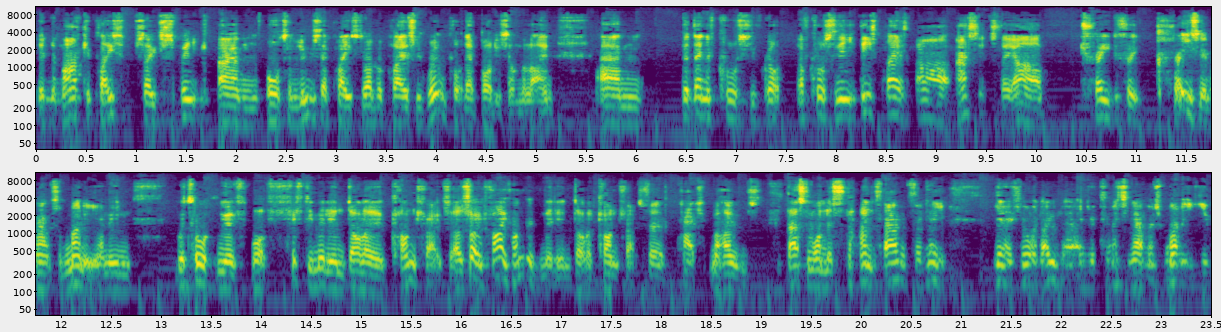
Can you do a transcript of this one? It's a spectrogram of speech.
in the marketplace, so to speak, um, or to lose their place to other players who will put their bodies on the line. Um, but then, of course, you've got, of course, the, these players are assets. They are traded for crazy amounts of money. I mean, we're talking of what fifty million dollar contracts. Oh, sorry, five hundred million dollar contracts for Patrick Mahomes. That's the one that stands out for me. You know, if you're an owner and you're committing that much money, you,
